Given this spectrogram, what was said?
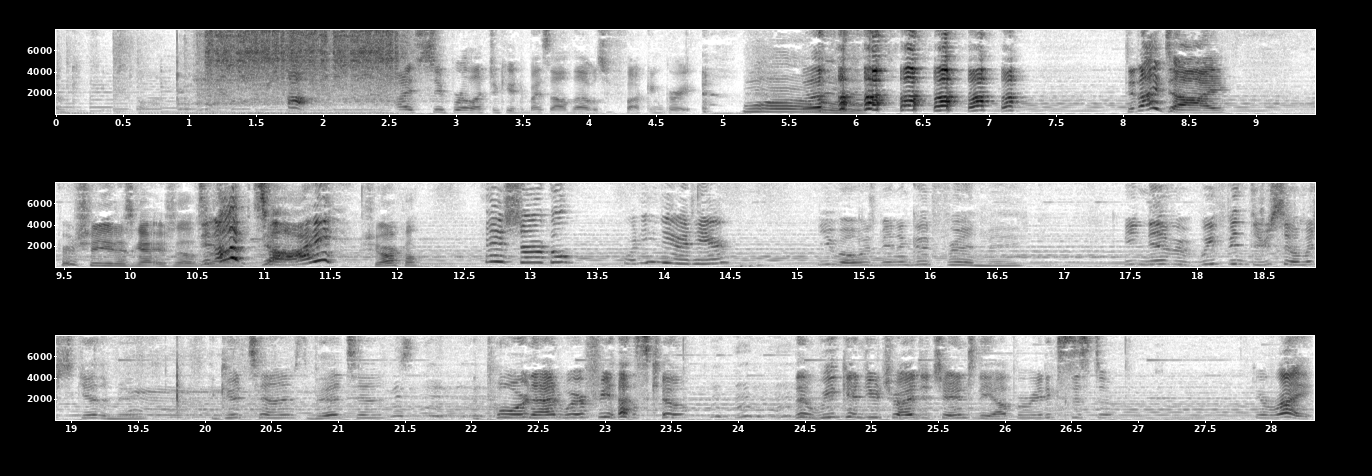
I'm confused. Hold on. Ah! I super electrocuted myself. That was fucking great. Whoa! Did I die? Pretty sure you just got yourself Did zapped. I die? Sharkle. Hey, Sharkle. What are you doing here? You've always been a good friend, Mae. You never. We've been through so much together, Mae. The good times, the bad times, the porn adware fiasco. the weekend you tried to change the operating system. You're right.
